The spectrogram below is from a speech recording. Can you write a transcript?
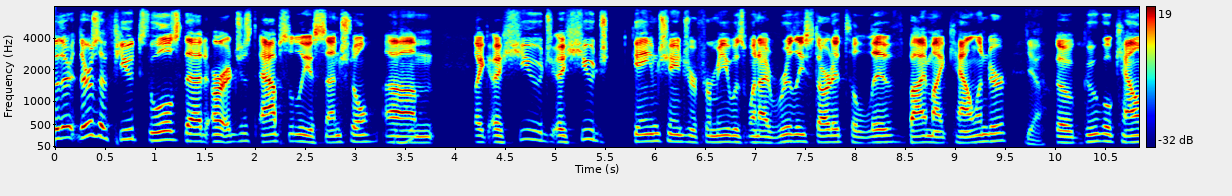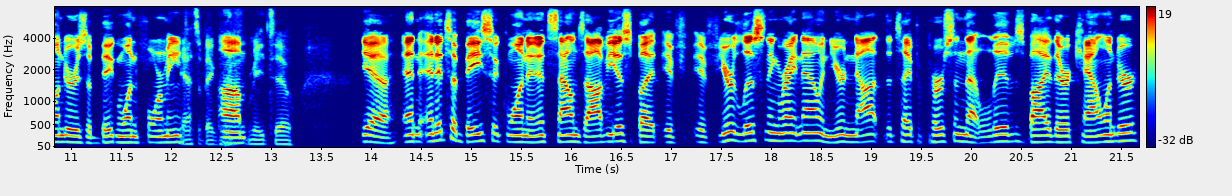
So there, there's a few tools that are just absolutely essential. Mm-hmm. Um, like a huge, a huge game changer for me was when I really started to live by my calendar. Yeah. So Google Calendar is a big one for me. Yeah, that's a big one um, for me too. Yeah, and and it's a basic one, and it sounds obvious, but if if you're listening right now and you're not the type of person that lives by their calendar,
